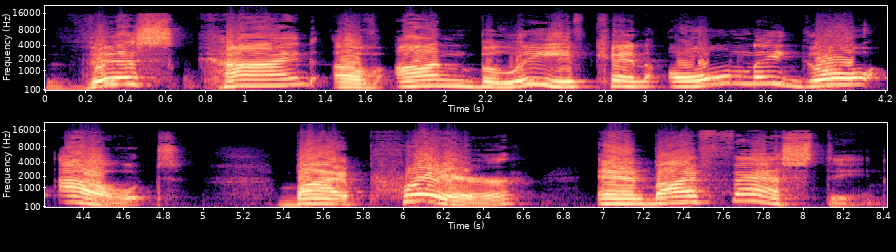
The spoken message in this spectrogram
this kind of unbelief can only go out by prayer and by fasting.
